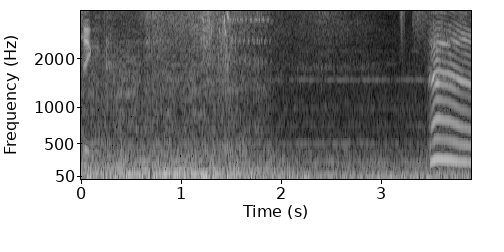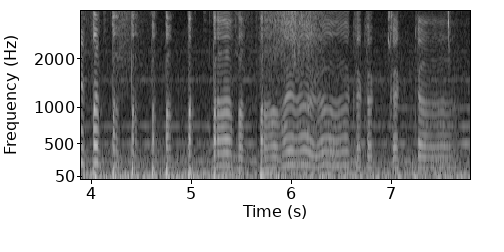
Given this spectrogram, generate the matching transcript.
sink.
